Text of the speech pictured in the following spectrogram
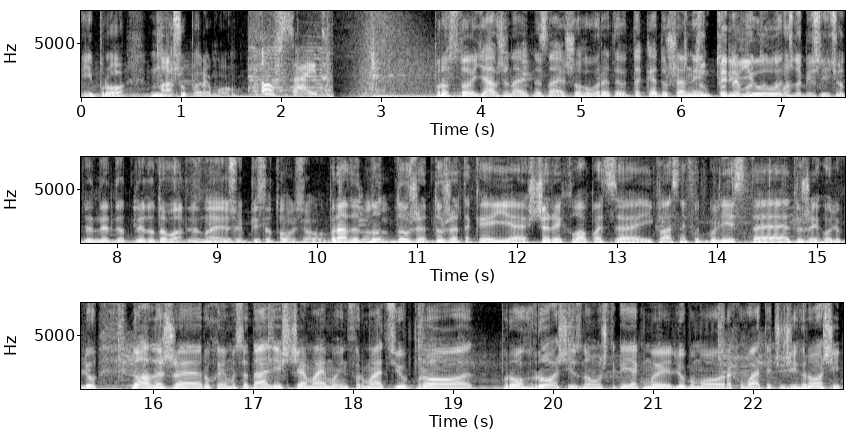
і про нашу перемогу. Офсайд. Просто я вже навіть не знаю, що говорити. Таке душевне Тут, тут, не, тут не можна більше нічого не, не, не додавати, знаєш, після того всього. Правда, Просто- ну дуже дуже такий е, щирий хлопець е, і класний футболіст. е, Дуже його люблю. Ну але ж рухаємося далі. Ще маємо інформацію про. Про гроші знову ж таки, як ми любимо рахувати чужі гроші.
